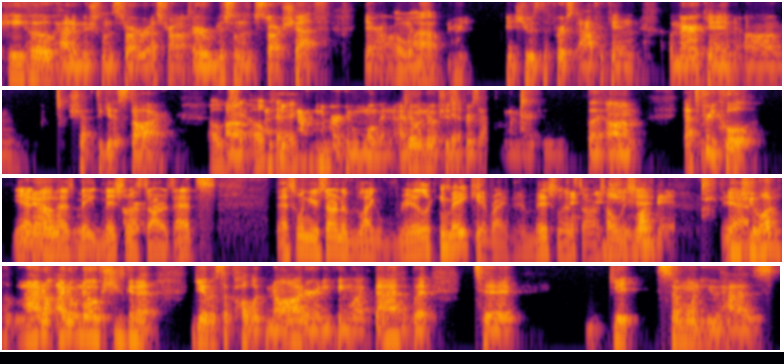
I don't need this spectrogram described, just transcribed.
Heiho had a Michelin star restaurant or Michelin star chef there. oh wow! And she was the first African American um, chef to get a star. Oh, um, okay. African American woman. I don't know if she's yeah. the first African American, but um, that's pretty cool. Yeah, you know? no, that's big Michelin stars. That's that's when you're starting to like really make it right there. Michelin stars. Holy shit! yeah. and she loved it. And I don't I don't know if she's gonna give us a public nod or anything like that, but to get someone who has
